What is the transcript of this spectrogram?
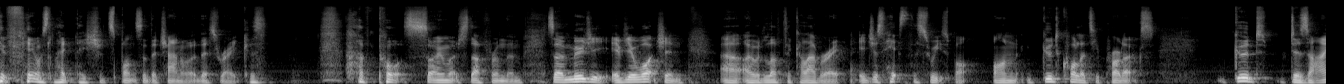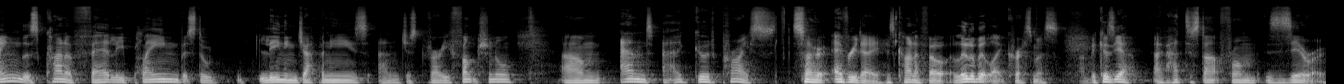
It feels like they should sponsor the channel at this rate because I've bought so much stuff from them. So Muji, if you're watching, uh, I would love to collaborate. It just hits the sweet spot on good quality products, good design that's kind of fairly plain but still leaning Japanese and just very functional. Um, and at a good price. So every day has kind of felt a little bit like Christmas because, yeah, I've had to start from zero.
